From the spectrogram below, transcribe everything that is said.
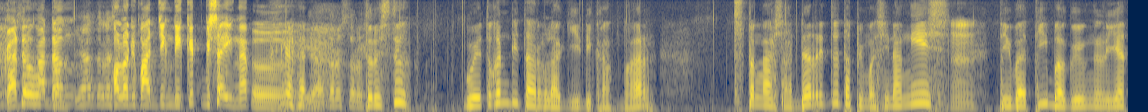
Kadang-kadang Ya, kalau dipancing dikit bisa ingat. Ya terus terus. Terus tuh gue tuh kan ditaruh lagi di kamar setengah sadar itu tapi masih nangis. Hmm. Tiba-tiba gue ngelihat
